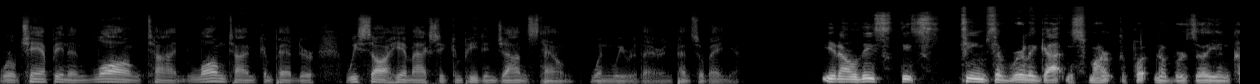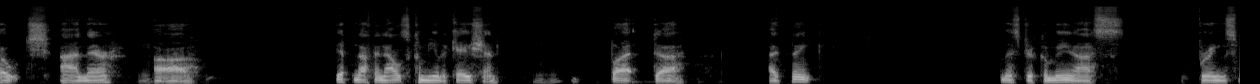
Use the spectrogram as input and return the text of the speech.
world champion and long time, long time competitor. We saw him actually compete in Johnstown when we were there in Pennsylvania. You know these these teams have really gotten smart to putting a Brazilian coach on there. Uh, if nothing else, communication. Mhm. But uh, I think Mr. Caminhas brings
